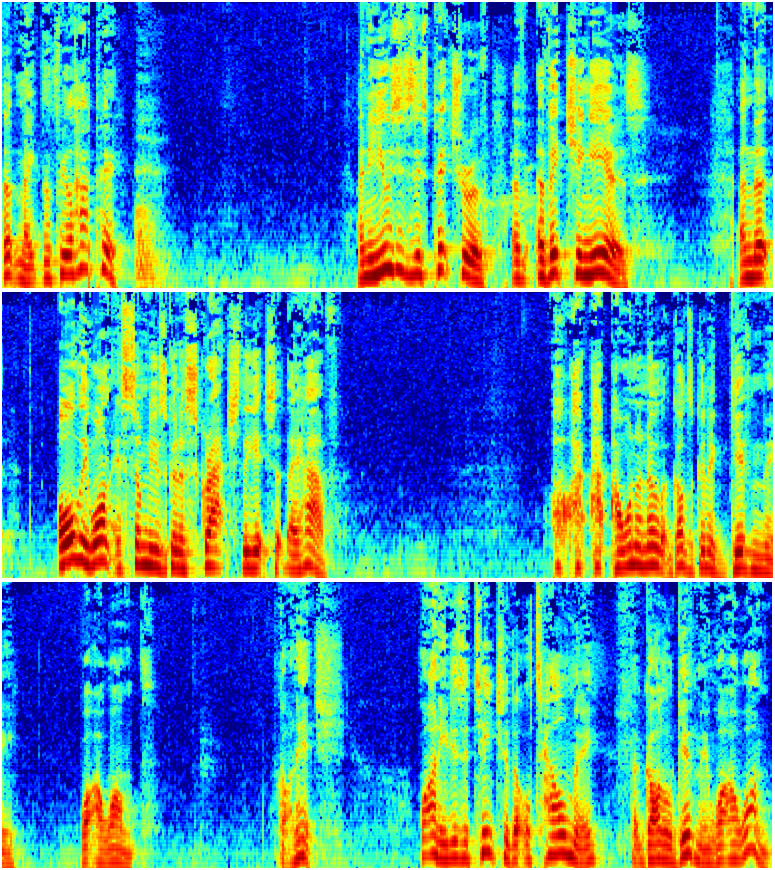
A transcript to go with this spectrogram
that make them feel happy. And he uses this picture of, of, of itching ears, and that all they want is somebody who's going to scratch the itch that they have. Oh, I, I, want to know that God's going to give me what I want. I've got an itch. What I need is a teacher that will tell me that God will give me what I want.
